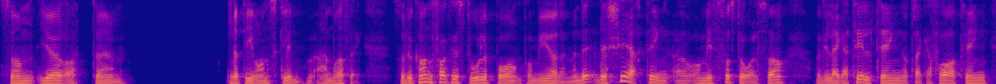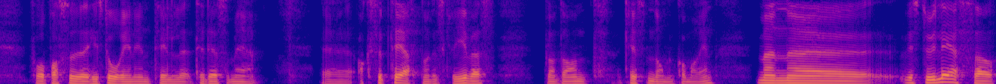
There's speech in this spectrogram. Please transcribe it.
som gjør at uh, at de vanskelig endrer seg. Så du kan faktisk stole på, på mye av det. Men det, det, skjer ting og misforståelser, og de legger til ting og trekker fra ting for å passe historien inn til, til det som er eh, akseptert når det skrives. Blant annet kristendommen kommer inn. Men eh, hvis du leser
